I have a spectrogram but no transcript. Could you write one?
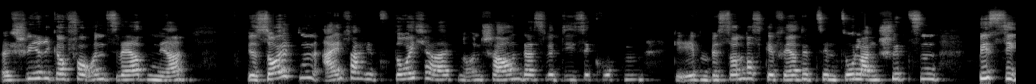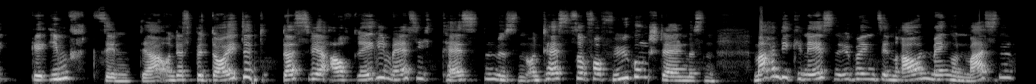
äh, schwieriger für uns werden. Ja, wir sollten einfach jetzt durchhalten und schauen, dass wir diese Gruppen die eben besonders gefährdet sind, so lange schützen, bis sie geimpft sind. Ja, und das bedeutet, dass wir auch regelmäßig testen müssen und Tests zur Verfügung stellen müssen. Machen die Chinesen übrigens in rauen Mengen und Massen.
